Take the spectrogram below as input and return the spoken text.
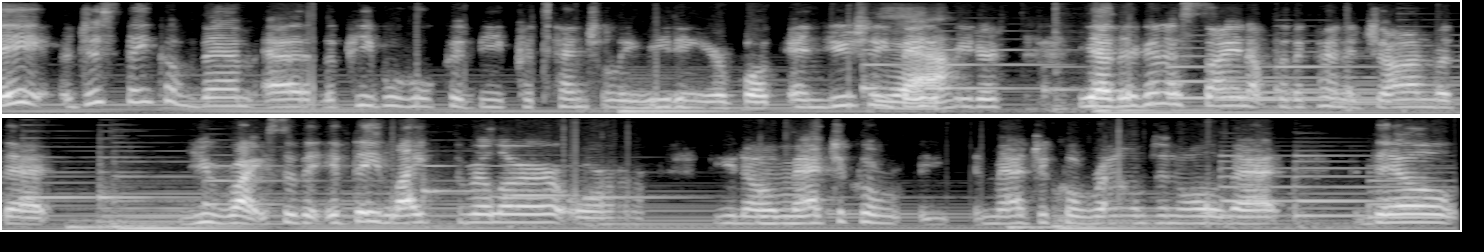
they just think of them as the people who could be potentially reading your book. And usually yeah. beta readers, yeah, they're gonna sign up for the kind of genre that you write. So that if they like thriller or you know mm-hmm. magical magical realms and all of that they'll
